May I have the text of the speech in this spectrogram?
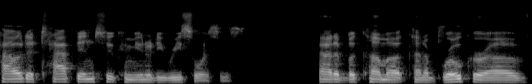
how to tap into community resources, how to become a kind of broker of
